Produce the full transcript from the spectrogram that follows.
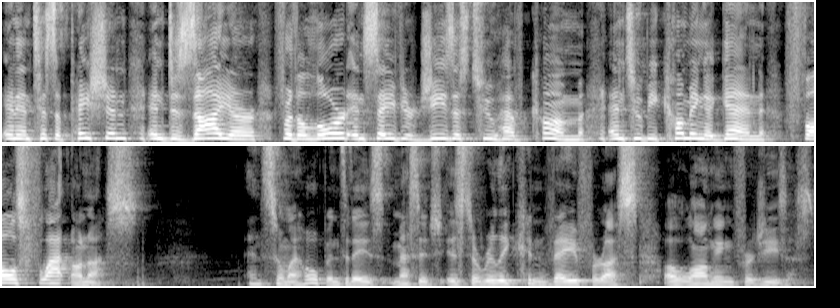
and anticipation and desire for the Lord and Savior Jesus to have come and to be coming again falls flat on us. And so, my hope in today's message is to really convey for us a longing for Jesus.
